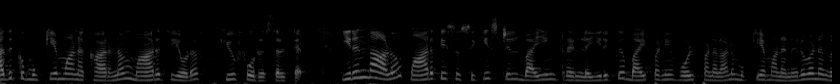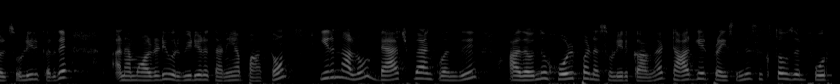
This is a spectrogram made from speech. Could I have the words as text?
அதுக்கு முக்கியமான காரணம் மாருதியோட கியூ ஃபோர் ரிசல்ட்டு இருந்தாலும் மாருதி சுசுக்கி ஸ்டில் பையிங் ட்ரெண்டில் இருக்குது பை பண்ணி ஹோல்ட் பண்ணலான்னு முக்கியமான நிறுவனங்கள் சொல்லியிருக்கிறது. நம்ம ஆல்ரெடி ஒரு வீடியோவில் தனியாக பார்த்தோம். இருந்தாலும் டேஷ் பேங்க் வந்து அதை வந்து ஹோல்ட் பண்ண சொல்லியிருக்காங்க. டார்கெட் ப்ரைஸ் வந்து six thousand four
